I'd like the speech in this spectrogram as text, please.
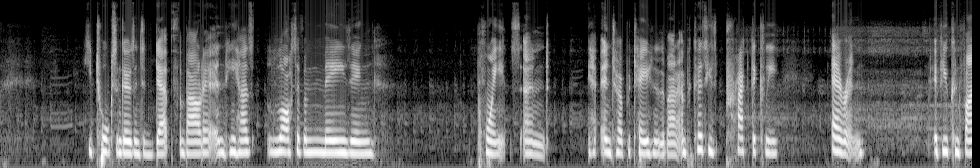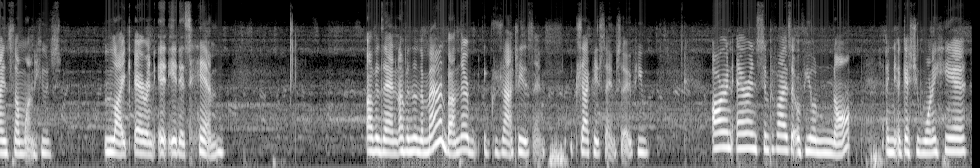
He talks and goes into depth about it, and he has lots of amazing points and interpretations about it, and because he's practically Eren if you can find someone who's like Eren it, it is him. Other than other than the man bun, they're exactly the same, exactly the same. So if you are an Eren sympathizer, or if you're not, and I guess you want to hear,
